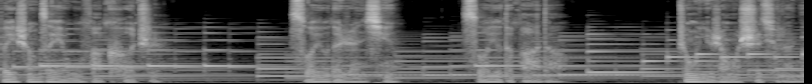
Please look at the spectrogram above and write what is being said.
悲伤再也无法克制，所有的任性，所有的霸道，终于让我失去了你。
